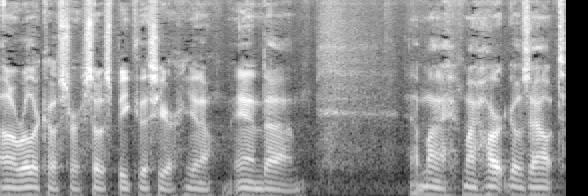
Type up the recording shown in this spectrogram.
on a roller coaster, so to speak, this year. You know, and um, my my heart goes out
